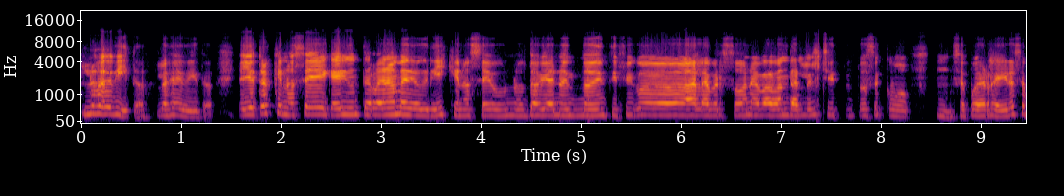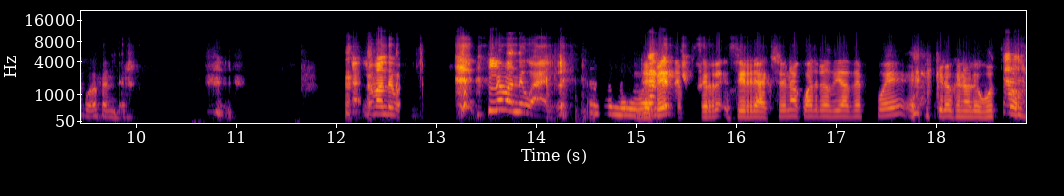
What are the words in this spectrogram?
los evito, los evito. Y hay otros que no sé, que hay un terreno medio gris que no sé, uno todavía no, no identifico a la persona para mandarle el chiste, entonces como, mm, ¿se puede reír o se puede ofender? Lo mando igual. Lo mando igual. Depende, si, re- si reacciona cuatro días después, creo que no le gustó.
